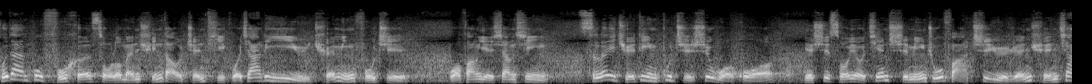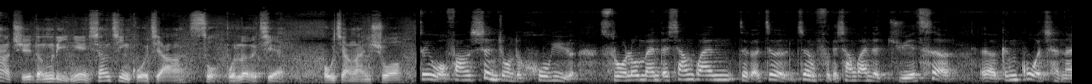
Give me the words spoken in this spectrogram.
不但不符合所罗门群岛整体国家利益与全民福祉，我方也相信，此类决定不只是我国，也是所有坚持民主法治与人权价值等理念相近国家所不乐见。欧江安说：“所以我方慎重的呼吁，所罗门的相关这个政政府的相关的决策，呃，跟过程呢，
